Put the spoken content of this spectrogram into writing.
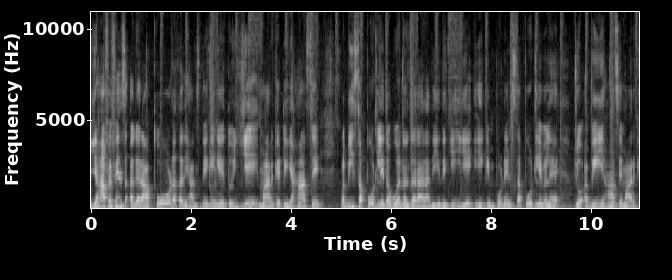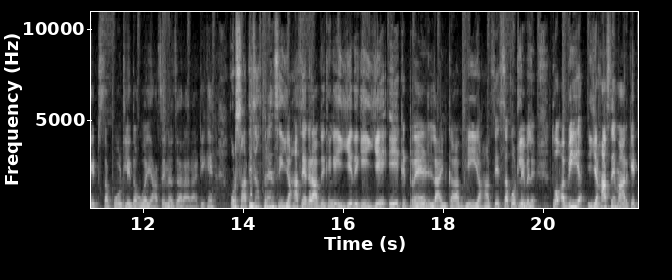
यहाँ पे फ्रेंड्स, अगर आप थोड़ा सा ध्यान से देखेंगे तो ये मार्केट यहाँ से अभी सपोर्ट लेता हुआ नज़र आ रहा है। ये देखिए, ये एक इम्पोर्टेंट सपोर्ट लेवल है। जो अभी यहाँ से मार्केट सपोर्ट लेता हुआ यहाँ से नज़र आ रहा है, ठीक है? और साथ ही साथ फ्रेंड्स यहाँ से अगर आप देखेंगे, ये देखिए, ये एक ट्रेंड लाइन का भी यहाँ से सपोर्ट लेवल है। तो अभी यहाँ से मार्केट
